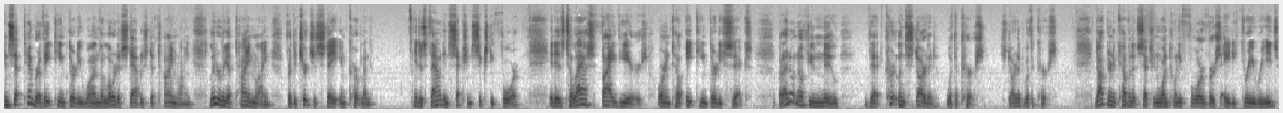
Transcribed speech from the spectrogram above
In September of 1831, the Lord established a timeline, literally a timeline, for the church's stay in Kirtland. It is found in section 64. It is to last five years or until 1836. But I don't know if you knew that Kirtland started with a curse. Started with a curse. Doctrine and Covenants, section 124, verse 83 reads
